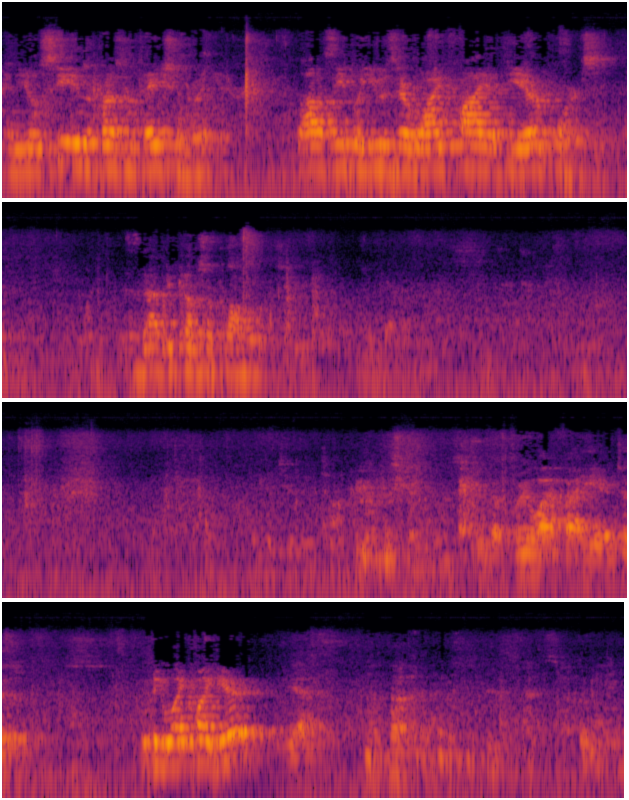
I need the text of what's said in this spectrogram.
And you'll see in the presentation, right? A lot of people use their Wi-Fi at the airports, and that becomes a problem. We've got free Wi-Fi here too. Free Wi-Fi here? Yeah.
